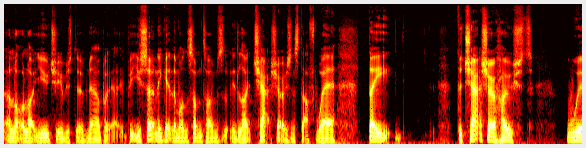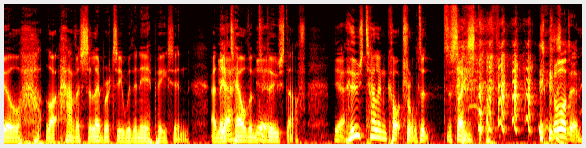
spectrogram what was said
a lot of like YouTubers do them now, but but you certainly get them on sometimes with like chat shows and stuff where they the chat show host will ha- like have a celebrity with an earpiece in and they Yeah, tell them to yeah. do stuff. Yeah. Who's telling Cotterill to, to say stuff? Corden.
